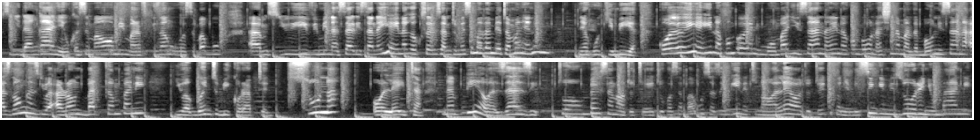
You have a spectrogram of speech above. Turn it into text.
usijidanganye ukasema oh mi marafiki zangu kwa sababu um, sijui hivi mi nasali sana. Hii ainaga kusali sana. Tumesema dhambi ya tamani ya nini? Ni ya kukimbia. Kwa hiyo hii haina kwamba wewe ni mwombaji sana haina kwamba unashinda madhabauni sana. As long as you are around bad company you are going to be corrupted. Sooner or later. Na pia wazazi tuwaombee sana watoto wetu kwa sababu saa zingine tunawalea watoto wetu kwenye misingi mizuri nyumbani.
